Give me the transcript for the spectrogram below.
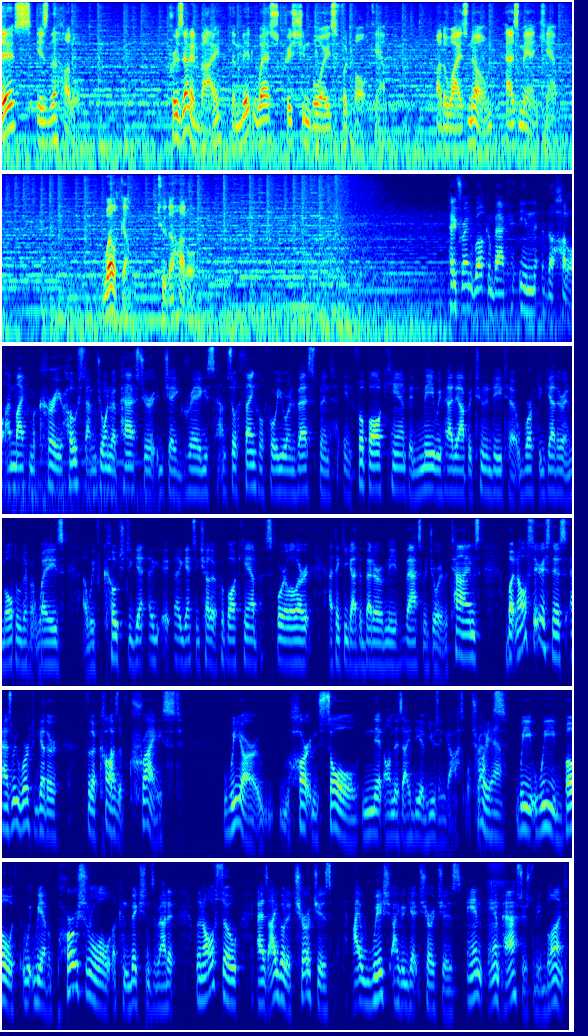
This is The Huddle, presented by the Midwest Christian Boys Football Camp, otherwise known as Man Camp. Welcome to The Huddle. Hey, friend, welcome back in the huddle. I'm Mike McCurry, your host. I'm joined by Pastor Jay Griggs. I'm so thankful for your investment in football camp and me. We've had the opportunity to work together in multiple different ways. Uh, we've coached against each other at football camp. Spoiler alert, I think he got the better of me vast majority of the times. But in all seriousness, as we work together for the cause of Christ, we are heart and soul knit on this idea of using gospel tracts. Oh, yeah. We we both we, we have personal convictions about it, but then also as I go to churches, I wish I could get churches and and pastors to be blunt.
